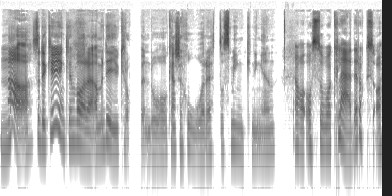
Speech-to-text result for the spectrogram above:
Mm. Ja, så det kan ju egentligen vara, ja men det är ju kroppen då och kanske håret och sminkningen. Ja, och så kläder också.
